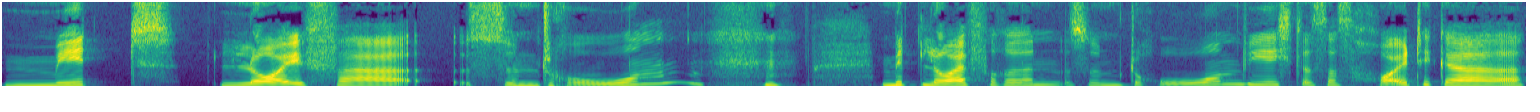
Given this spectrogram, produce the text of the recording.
Mitläufer-Syndrom, Mitläuferin-Syndrom, wie ich das aus heutiger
